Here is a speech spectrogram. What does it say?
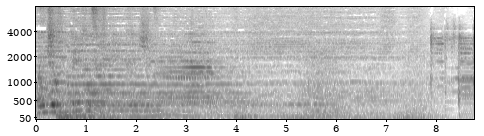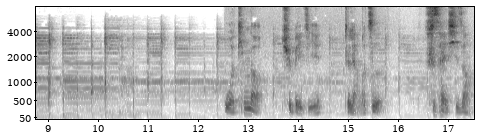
欢迎收听《飞兔我听到“去北极”这两个字，是在西藏。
